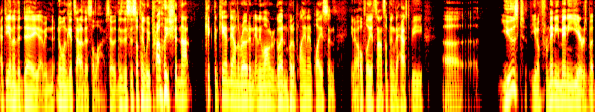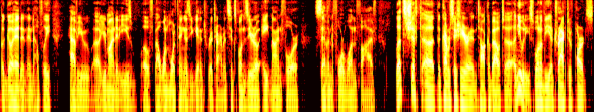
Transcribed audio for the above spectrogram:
at the end of the day, I mean, no one gets out of this alive. So this is something we probably should not kick the can down the road any longer. Go ahead and put a plan in place. And, you know, hopefully it's not something that has to be uh, used, you know, for many, many years, but, but go ahead and, and hopefully have you uh, your mind at ease about one more thing as you get into retirement. 610-894-7415. Let's shift uh, the conversation here and talk about uh, annuities. One of the attractive parts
